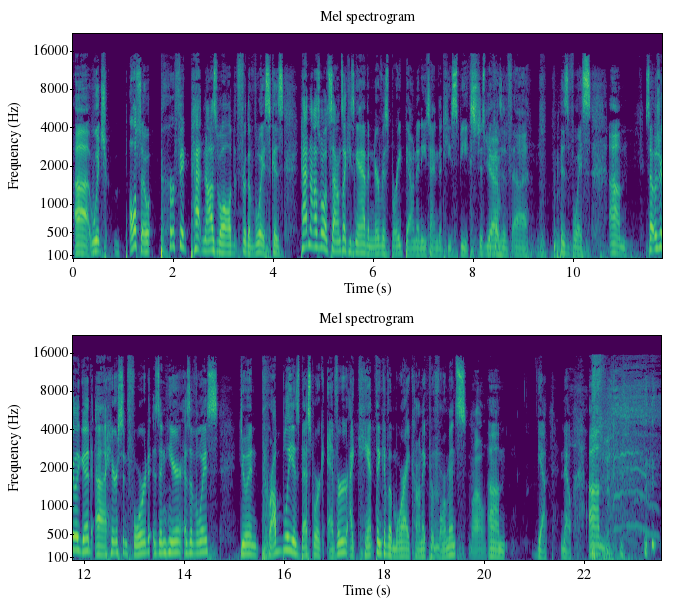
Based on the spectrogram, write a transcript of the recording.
uh, which also perfect Patton Oswalt for the voice because Patton Oswalt sounds like he's gonna have a nervous breakdown anytime that he speaks, just Yeah. because of uh, his voice. Um, so that was really good. Uh, Harrison Ford is in here as a voice, doing probably his best work ever. I can't think of a more iconic performance. Wow. Um, yeah, no. Um,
